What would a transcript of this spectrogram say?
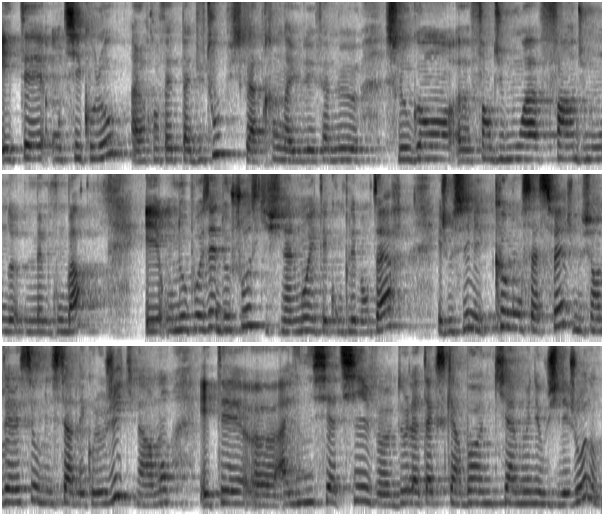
étaient anti-écolo, alors qu'en fait pas du tout, puisque après on a eu les fameux slogans fin du mois, fin du monde, même combat. Et on opposait deux choses qui finalement étaient complémentaires. Et je me suis dit, mais comment ça se fait? Je me suis intéressée au ministère de l'écologie, qui normalement était euh, à l'initiative de la taxe carbone qui a mené aux Gilets jaunes.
